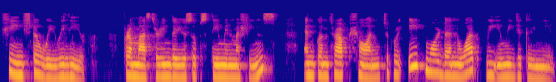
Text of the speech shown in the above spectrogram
changed the way we live. From mastering the use of steam in machines and contraption to create more than what we immediately need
